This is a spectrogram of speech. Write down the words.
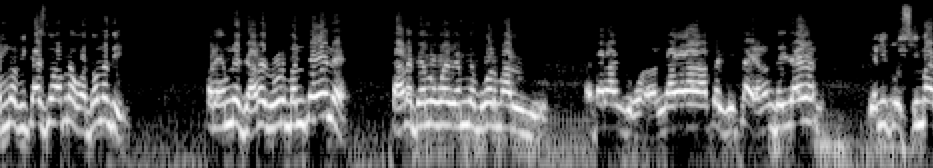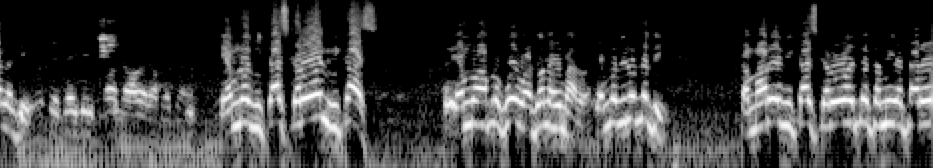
એમનો વિકાસનો આપણે વધો નથી. પણ એમને જાણે રોડ બનતો હોય ને તાણે પેલું હોય એમને બોર્ડ મારું છું અત્યારે આપણે કેટલા હેરાન થઈ જાય ને એની કોઈ સીમા નથી. એમનો વિકાસ કરવો હોય ને વિકાસ તો એમનો આપણો કોઈ વાંધો નહીં મારો એમનો વિરોધ નથી. તમારે વિકાસ કરવો હોય તો તમે અત્યારે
